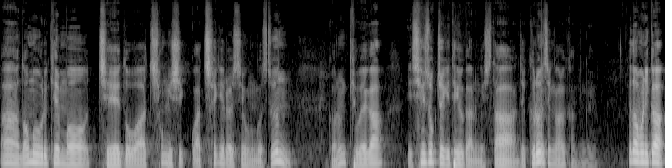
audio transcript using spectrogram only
아, 너무 그렇게 뭐 제도와 형식과 체계를 세우는 것은 그거는 교회가 세속적이 되어가는 것이다. 이제 그런 생각을 갖는 거예요. 그러다 보니까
